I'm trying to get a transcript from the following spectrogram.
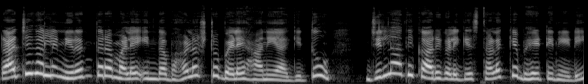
ರಾಜ್ಯದಲ್ಲಿ ನಿರಂತರ ಮಳೆಯಿಂದ ಬಹಳಷ್ಟು ಬೆಳೆ ಹಾನಿಯಾಗಿದ್ದು ಜಿಲ್ಲಾಧಿಕಾರಿಗಳಿಗೆ ಸ್ಥಳಕ್ಕೆ ಭೇಟಿ ನೀಡಿ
